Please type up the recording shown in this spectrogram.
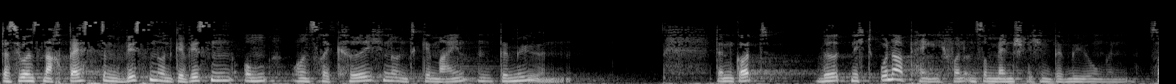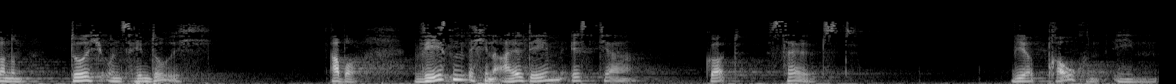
dass wir uns nach bestem Wissen und Gewissen um unsere Kirchen und Gemeinden bemühen. Denn Gott wirkt nicht unabhängig von unseren menschlichen Bemühungen, sondern durch uns hindurch. Aber wesentlich in all dem ist ja Gott selbst. Wir brauchen ihn.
